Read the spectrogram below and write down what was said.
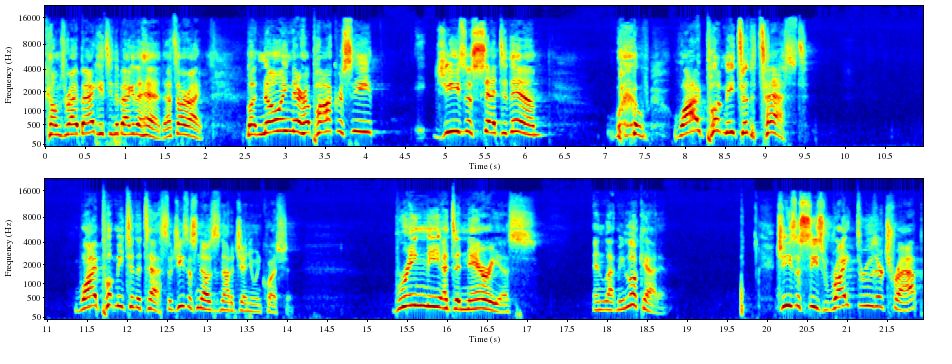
comes right back, hits you in the back of the head. That's all right. But knowing their hypocrisy, Jesus said to them, Why put me to the test? Why put me to the test? So Jesus knows it's not a genuine question. Bring me a denarius and let me look at it. Jesus sees right through their trap.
